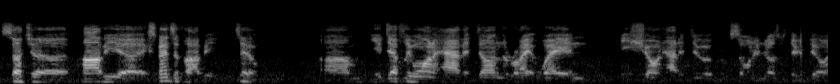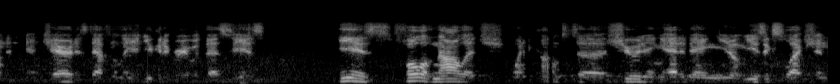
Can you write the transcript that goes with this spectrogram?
such a hobby, uh, expensive hobby too. Um, you definitely want to have it done the right way and be shown how to do it from someone who knows what they're doing. And, and Jared is definitely, and you can agree with this, he is he is full of knowledge when it comes to shooting, editing, you know, music selection,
